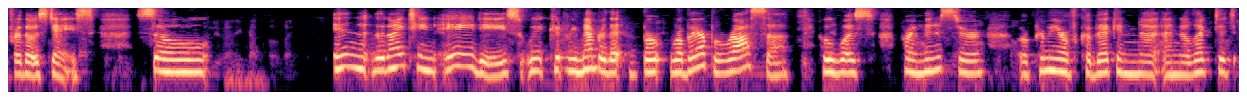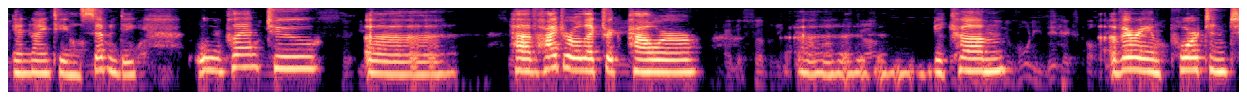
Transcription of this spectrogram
for those days. So in the 1980s, we could remember that Ber- Robert Bourassa, who was prime minister or premier of Quebec and, uh, and elected in 1970, planned to uh, have hydroelectric power become a very important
